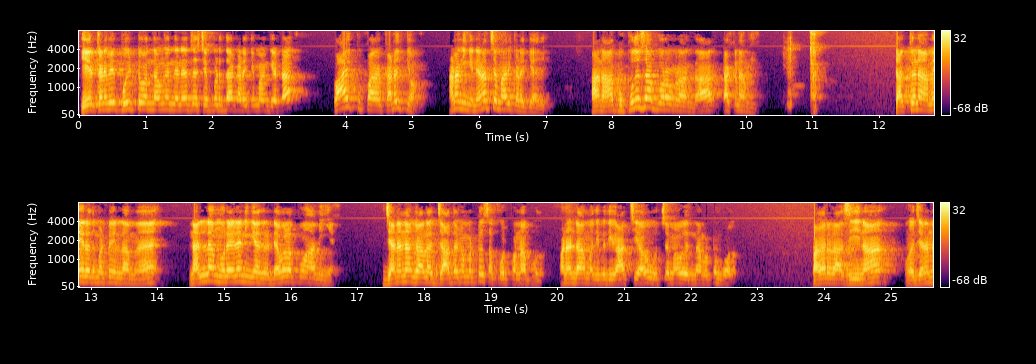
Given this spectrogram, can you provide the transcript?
ஏற்கனவே போயிட்டு வந்தவங்க இந்த நேரத்துல ஸ்டெப் எடுத்தா கிடைக்குமான்னு கேட்டா வாய்ப்பு ப கிடைக்கும். ஆனா நீங்க நினைச்ச மாதிரி கிடைக்காது. ஆனா இப்ப புதுசா போறவங்களா இருந்தா டக்குன்னு டக்குன்னு அமையிறது மட்டும் இல்லாம நல்ல முறையில நீங்க அதை டெவலப்பும் ஆவீங்க. ஜனனகால ஜாதகம் மட்டும் சப்போர்ட் பண்ணா போதும். பன்னெண்டாம் அதிபதி ஆட்சியாவோ உச்சமாவோ இருந்தா மட்டும் போதும். மகர ராசினா உங்க ஜனன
